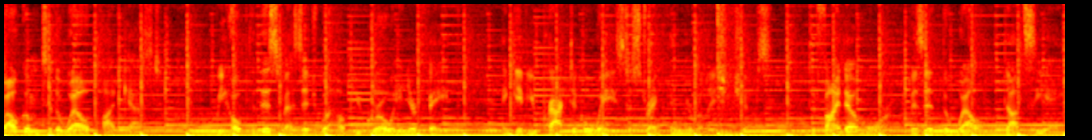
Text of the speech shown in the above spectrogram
Welcome to the Well podcast. We hope that this message will help you grow in your faith and give you practical ways to strengthen your relationships. To find out more, visit thewell.ca.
